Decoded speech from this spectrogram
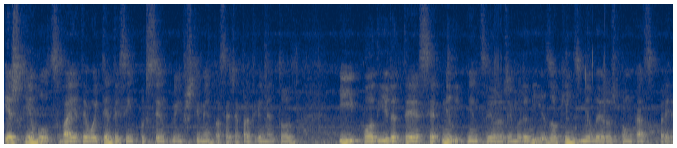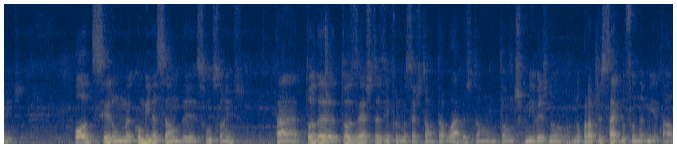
Este reembolso vai até 85% do investimento, ou seja, é praticamente todo, e pode ir até 7.500 euros em moradias ou 15 mil euros para um caso de prédios. Pode ser uma combinação de soluções, Tá, toda, todas estas informações estão tabuladas, estão, estão disponíveis no, no próprio site do Fundamental.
